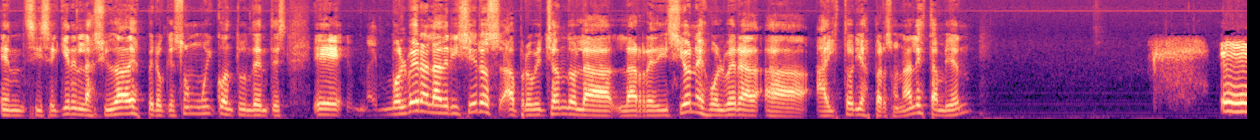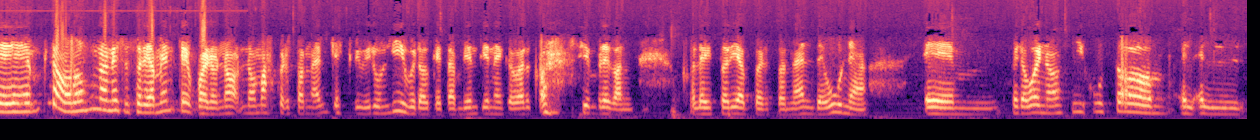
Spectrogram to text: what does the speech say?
en, si se quieren, las ciudades, pero que son muy contundentes. Eh, volver a ladrilleros aprovechando la, la reedición es volver a, a, historias personales también. Eh, no, no necesariamente, bueno, no, no más personal que escribir un libro, que también tiene que ver con siempre con, con la historia personal de una. Eh, pero bueno, sí, justo el, el,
